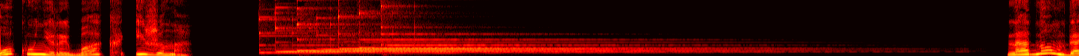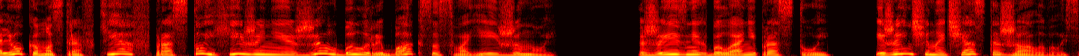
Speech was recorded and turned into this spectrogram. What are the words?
Окунь, рыбак и жена. На одном далеком островке в простой хижине жил-был рыбак со своей женой. Жизнь их была непростой, и женщина часто жаловалась.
